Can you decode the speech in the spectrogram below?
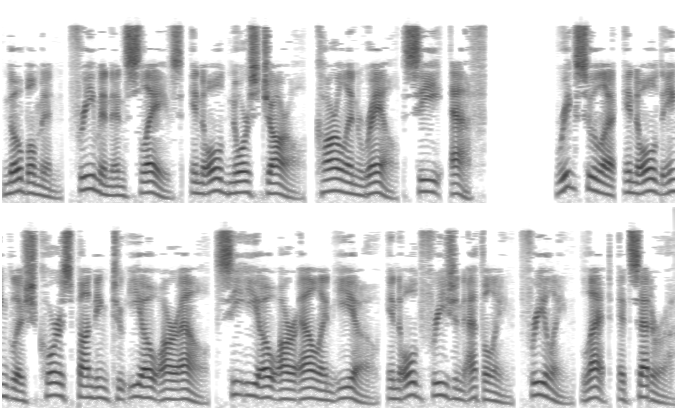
noblemen, freemen and slaves, in Old Norse jarl, karl and rail c. f. Rigsula, in Old English corresponding to eorl, ceorl and eo, in Old Frisian etheling, freeling, let, etc.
